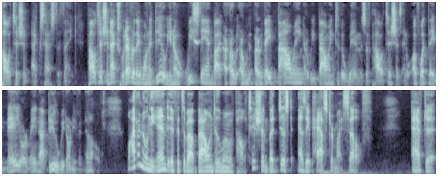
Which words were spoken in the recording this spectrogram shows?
politician X has to think. Politician X, whatever they want to do, you know, we stand by. Are, are, are, we, are they bowing? Are we bowing to the whims of politicians and of what they may or may not do? We don't even know. Well, I don't know in the end if it's about bowing to the whim of a politician, but just as a pastor myself, I have to.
